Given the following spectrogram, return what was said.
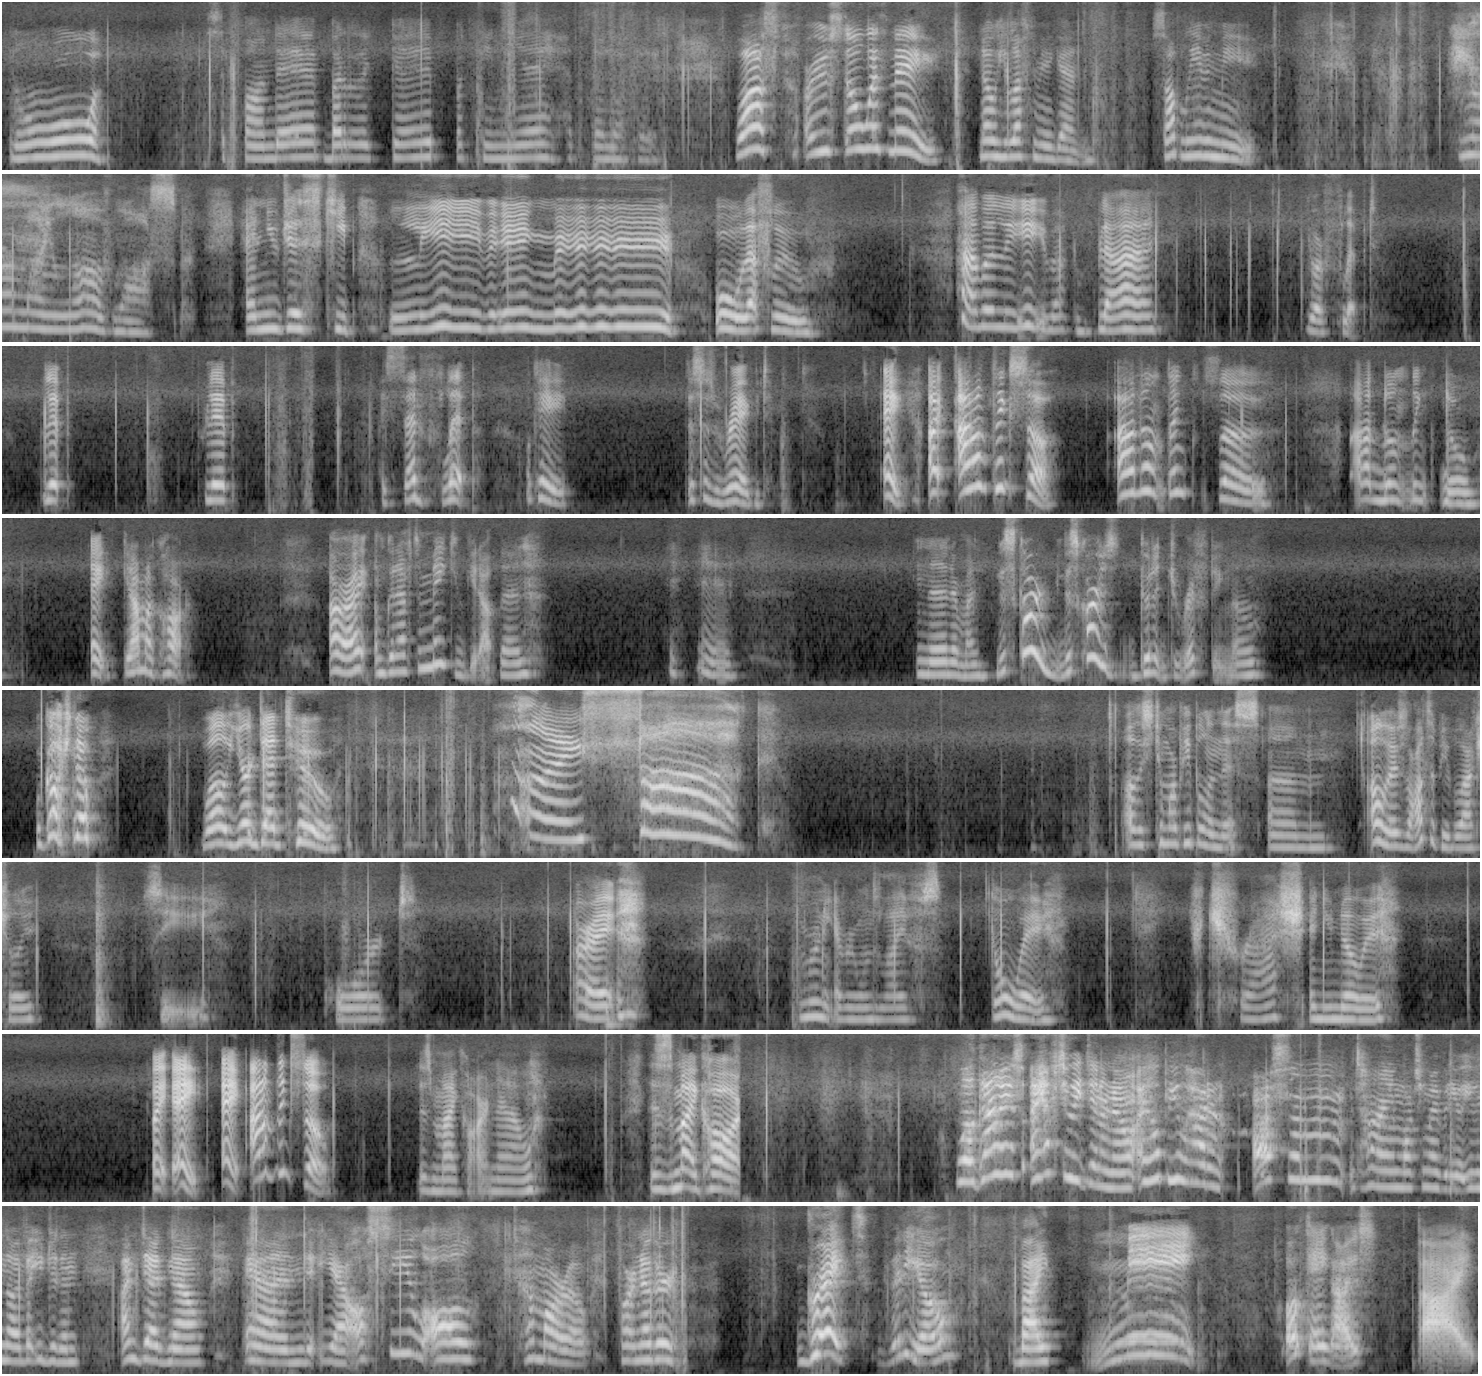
No! Wasp, are you still with me? No, he left me again. Stop leaving me. You're my love, Wasp. And you just keep leaving me. Oh, that flew. I believe I can fly. You're flipped. Flip. Flip. I said flip. Okay. This is rigged. Hey, I, I don't think so. I don't think so. I don't think so. Hey, get out of my car. Alright, I'm gonna have to make you get out then. no, never mind. This car this car is good at drifting though. Oh gosh, no! Well, you're dead too. I suck. Oh, there's two more people in this. Um, oh, there's lots of people actually. Let's see. Port. Alright. I'm ruining everyone's lives. Go away. You're trash and you know it. Wait, hey, hey, I don't think so. This is my car now. This is my car. Well, guys, I have to eat dinner now. I hope you had an awesome time watching my video, even though I bet you didn't. I'm dead now. And, yeah, I'll see you all tomorrow for another great video by me. Okay, guys. Bye.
